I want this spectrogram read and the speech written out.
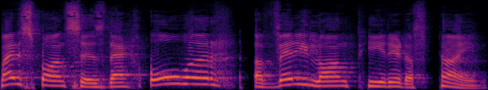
My response is that over a very long period of time,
